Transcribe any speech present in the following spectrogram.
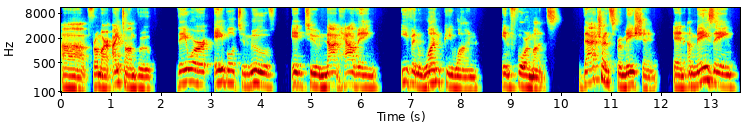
uh, from our ITOM group, they were able to move into not having even one P1 in four months. That transformation and amazing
